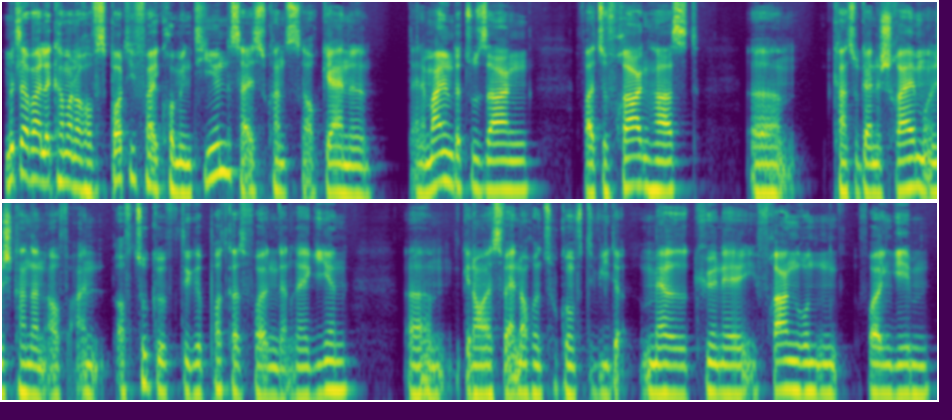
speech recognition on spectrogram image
Mittlerweile kann man auch auf Spotify kommentieren. Das heißt, du kannst auch gerne deine Meinung dazu sagen. Falls du Fragen hast, ähm, kannst du gerne schreiben und ich kann dann auf, ein, auf zukünftige Podcast-Folgen dann reagieren. Ähm, genau, es werden auch in Zukunft wieder mehrere QA-Fragenrunden-Folgen geben.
